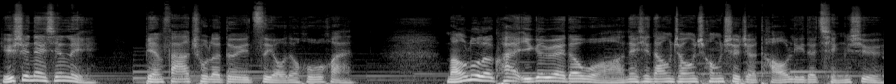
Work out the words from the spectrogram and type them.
于是内心里，便发出了对于自由的呼唤。忙碌了快一个月的我，内心当中充斥着逃离的情绪，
